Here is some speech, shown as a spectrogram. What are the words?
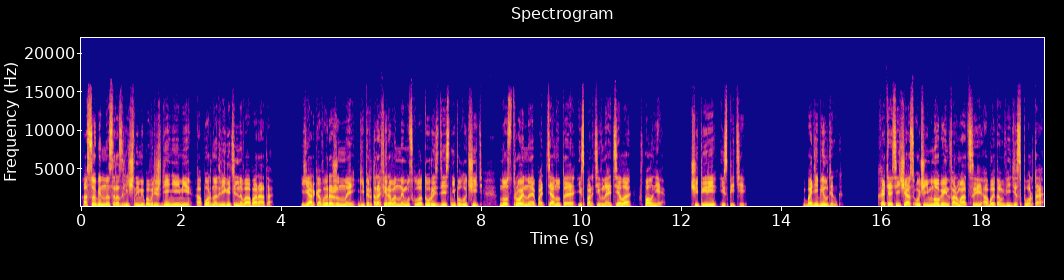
особенно с различными повреждениями опорно-двигательного аппарата. Ярко выраженной, гипертрофированной мускулатуры здесь не получить, но стройное, подтянутое и спортивное тело вполне. 4 из 5. Бодибилдинг. Хотя сейчас очень много информации об этом виде спорта,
